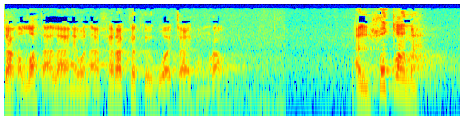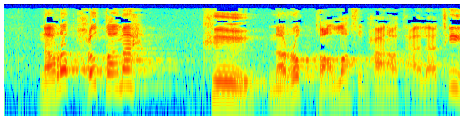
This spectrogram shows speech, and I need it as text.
จากอัลลอฮ์ตะลาในวันอาคราตก็คือหัวใจของเราอัลฮุตมะนรกฮุตมะคือนรกของอัลลอฮ์ سبحانه และ تعالى ที่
